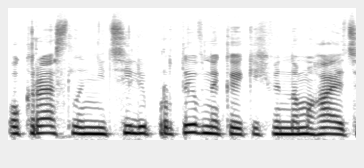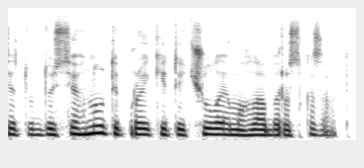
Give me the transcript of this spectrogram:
окреслені цілі противника, яких він намагається тут досягнути, про які ти чула і могла би розказати.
